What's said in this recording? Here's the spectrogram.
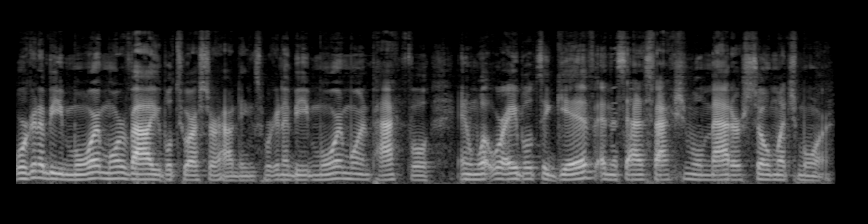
we're going to be more and more valuable to our surroundings. We're going to be more and more impactful, and what we're able to give and the satisfaction will matter so much more.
